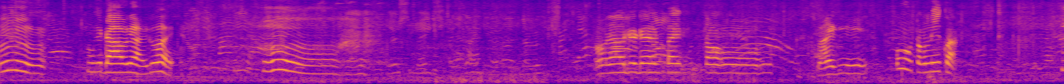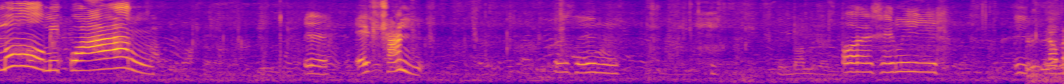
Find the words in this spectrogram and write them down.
อืมมีดาวใหญ่ด้วยอืม เราจะเดินไปตรงไหนดีอู้ตรงนี้ก่อนมูมีกวางเออเอ็กชั่นอือหือถึงบ้านเลยกันโอ้เคมีอีกเราไป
